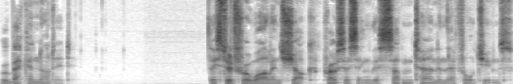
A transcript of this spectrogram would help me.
Rebecca nodded. They stood for a while in shock, processing this sudden turn in their fortunes.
